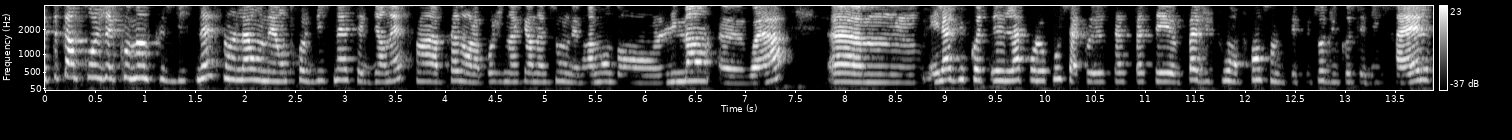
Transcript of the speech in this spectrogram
alors, c'était un projet commun plus business. hein. Là, on est entre le business et le bien-être. hein. Après, dans la prochaine incarnation, on est vraiment dans l'humain. euh, voilà. Euh, et là, du côté, là pour le coup, ça, ça se passait pas du tout en France. On était plutôt du côté d'Israël,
